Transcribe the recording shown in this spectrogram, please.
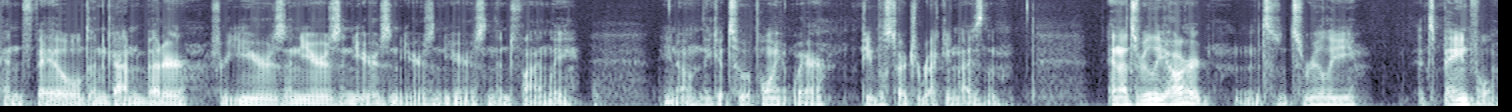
and failed and gotten better for years and years and years and years and years, and then finally, you know, they get to a point where people start to recognize them, and that's really hard. It's it's really it's painful.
